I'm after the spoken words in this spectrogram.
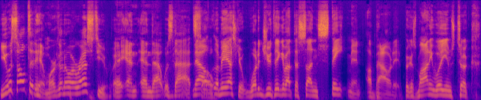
You assaulted him. We're going to arrest you." And and that was that. Now, so, let me ask you, what did you think about the Suns' statement about it? Because Monty Williams took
